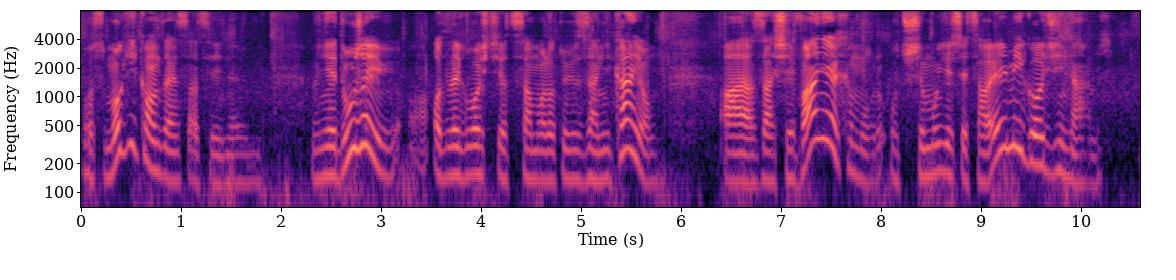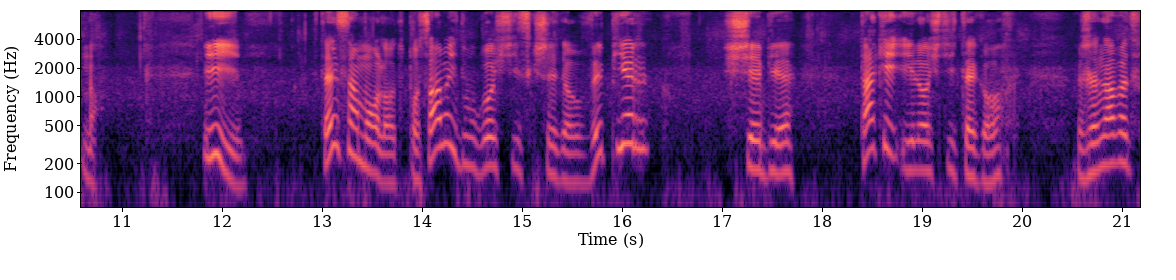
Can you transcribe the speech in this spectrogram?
bo smugi kondensacyjne w- niedużej odległości od samolotu już zanikają, a zasiewanie chmur utrzymuje się całymi godzinami. No. I ten samolot po całej długości skrzydeł wypier z siebie takiej ilości tego, że nawet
